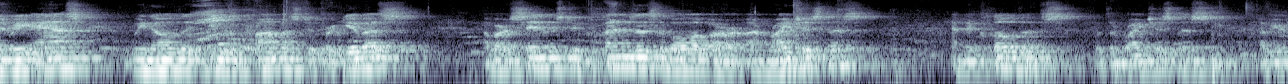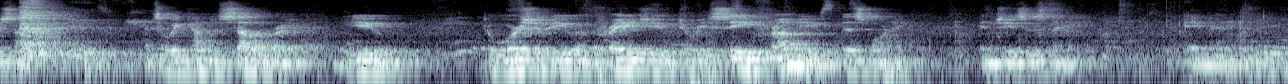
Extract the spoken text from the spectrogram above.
As we ask, we know that you have promised to forgive us of our sins, to cleanse us of all of our unrighteousness, and to clothe us with the righteousness of your Son. And so we come to celebrate you to worship you and praise you, to receive from you this morning. In Jesus' name, amen. Amen.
